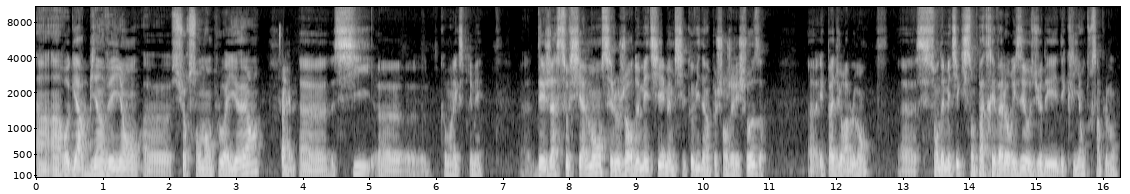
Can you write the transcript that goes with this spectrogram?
un, regard bienveillant euh, sur son employeur, euh, si, euh, comment l'exprimer Déjà socialement, c'est le genre de métier, même si le Covid a un peu changé les choses, et pas durablement, ce sont des métiers qui sont pas très valorisés aux yeux des, clients, tout simplement.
